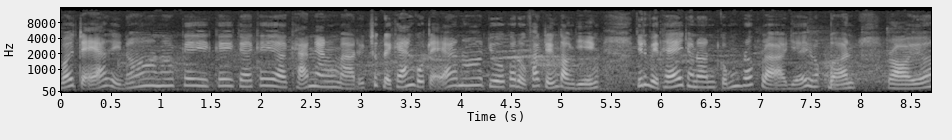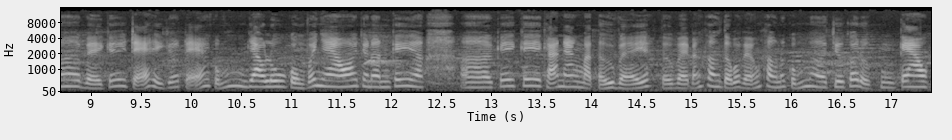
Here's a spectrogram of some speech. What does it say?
với trẻ thì nó nó cái cái cái cái ờ, khả năng mà sức đề kháng của trẻ nó chưa có được phát triển toàn diện. Chính vì thế cho nên cũng rất là dễ mắc bệnh. Rồi về cái trẻ thì cái trẻ cũng giao lưu cùng với nhau cho nên cái cái cái khả năng mà tự vệ tự vệ bản thân, tự bảo vệ bản thân nó cũng chưa có được cao.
